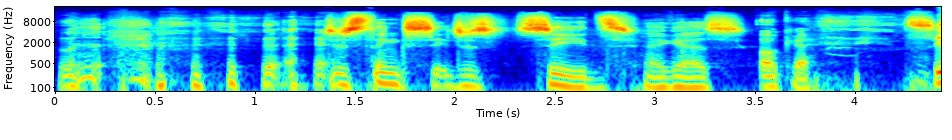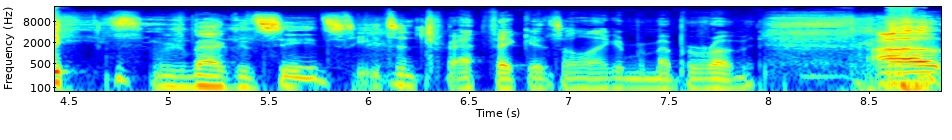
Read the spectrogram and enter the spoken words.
Just think, se- just seeds. I guess okay. Seeds. we're back with seeds. Seeds and traffic. It's all I can remember from it. Uh,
